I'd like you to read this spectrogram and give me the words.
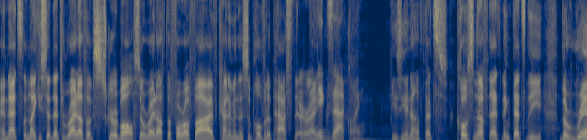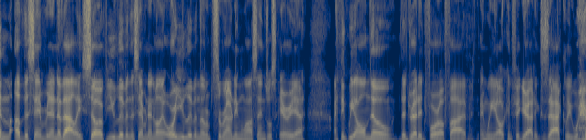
And that's, and like you said, that's right off of Skirball. So right off the 405, kind of in the Sepulveda Pass there, right? Exactly. Easy enough. That's close enough. I think that's the the rim of the San Fernando Valley. So if you live in the San Fernando Valley or you live in the surrounding Los Angeles area, I think we all know the dreaded 405, and we all can figure out exactly where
